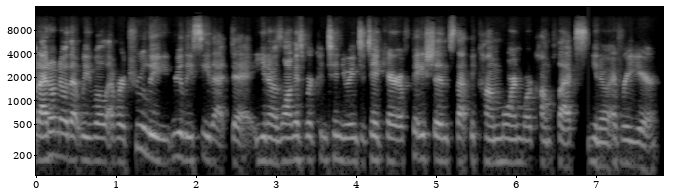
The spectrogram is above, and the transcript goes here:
but I don't know that we will ever truly, really see that day, you know, as long as we're continuing to take care of patients that become more and more complex, you know, every year.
